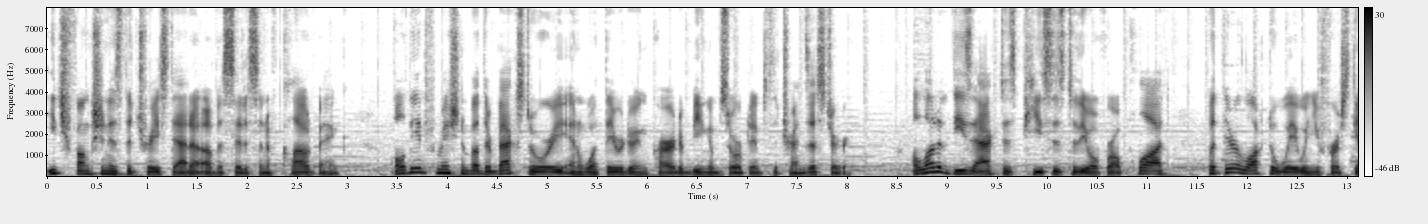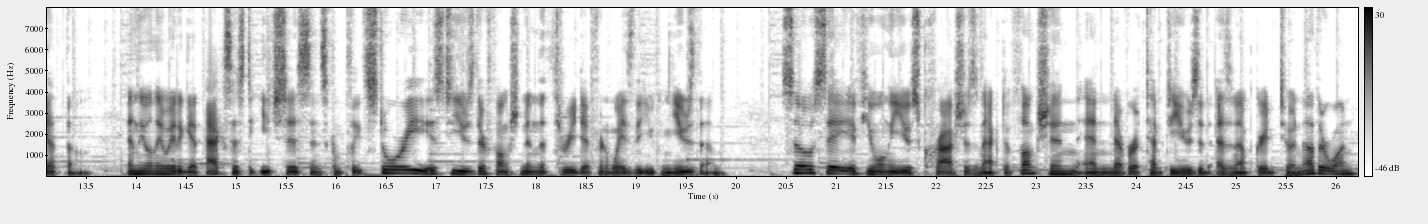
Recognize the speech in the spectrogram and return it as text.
each function is the trace data of a citizen of Cloudbank, all the information about their backstory and what they were doing prior to being absorbed into the transistor. A lot of these act as pieces to the overall plot, but they're locked away when you first get them and the only way to get access to each citizen's complete story is to use their function in the three different ways that you can use them. So say if you only use Crash as an active function and never attempt to use it as an upgrade to another one,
